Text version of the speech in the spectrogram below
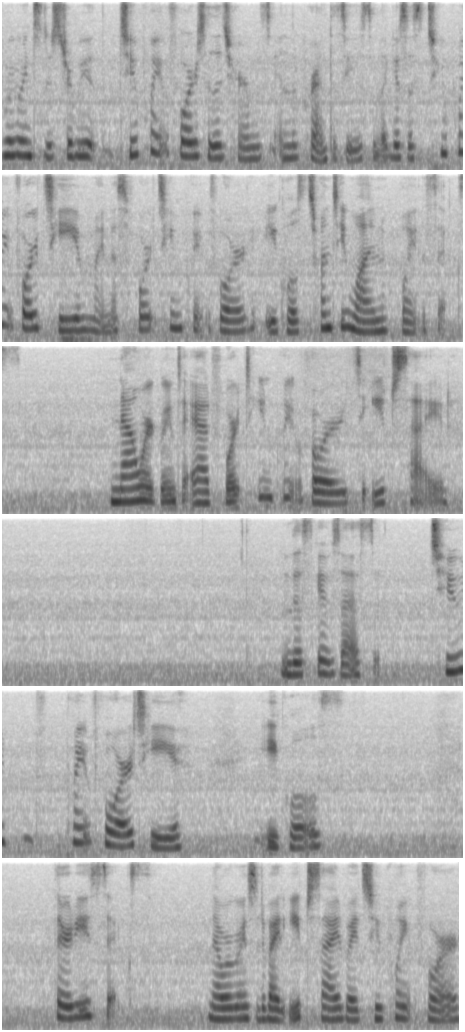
we're going to distribute 2.4 to the terms in the parentheses. So that gives us 2.4t minus 14.4 equals 21.6. Now we're going to add 14.4 to each side. This gives us 2.4t equals 36. Now we're going to divide each side by 2.4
